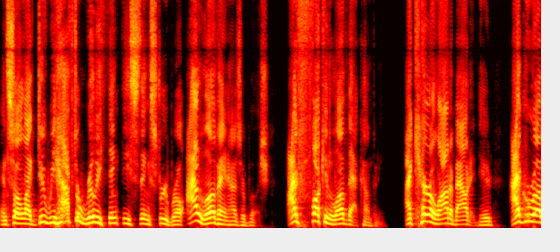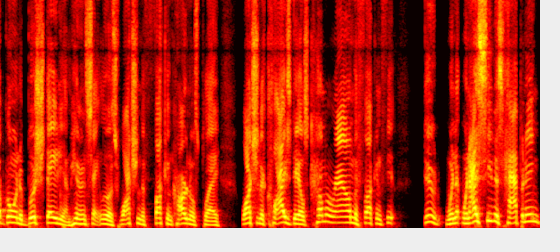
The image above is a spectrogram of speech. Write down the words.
And so, like, dude, we have to really think these things through, bro. I love Anheuser Busch. I fucking love that company. I care a lot about it, dude. I grew up going to Busch Stadium here in St. Louis, watching the fucking Cardinals play, watching the Clydesdales come around the fucking field. Dude, when when I see this happening,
